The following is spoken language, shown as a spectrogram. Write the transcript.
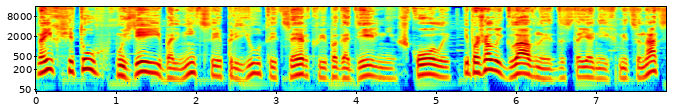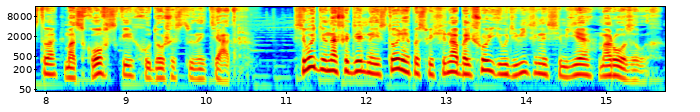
На их счету музеи, больницы, приюты, церкви, богадельни, школы и, пожалуй, главное достояние их меценатства – Московский художественный театр. Сегодня наша отдельная история посвящена большой и удивительной семье Морозовых.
